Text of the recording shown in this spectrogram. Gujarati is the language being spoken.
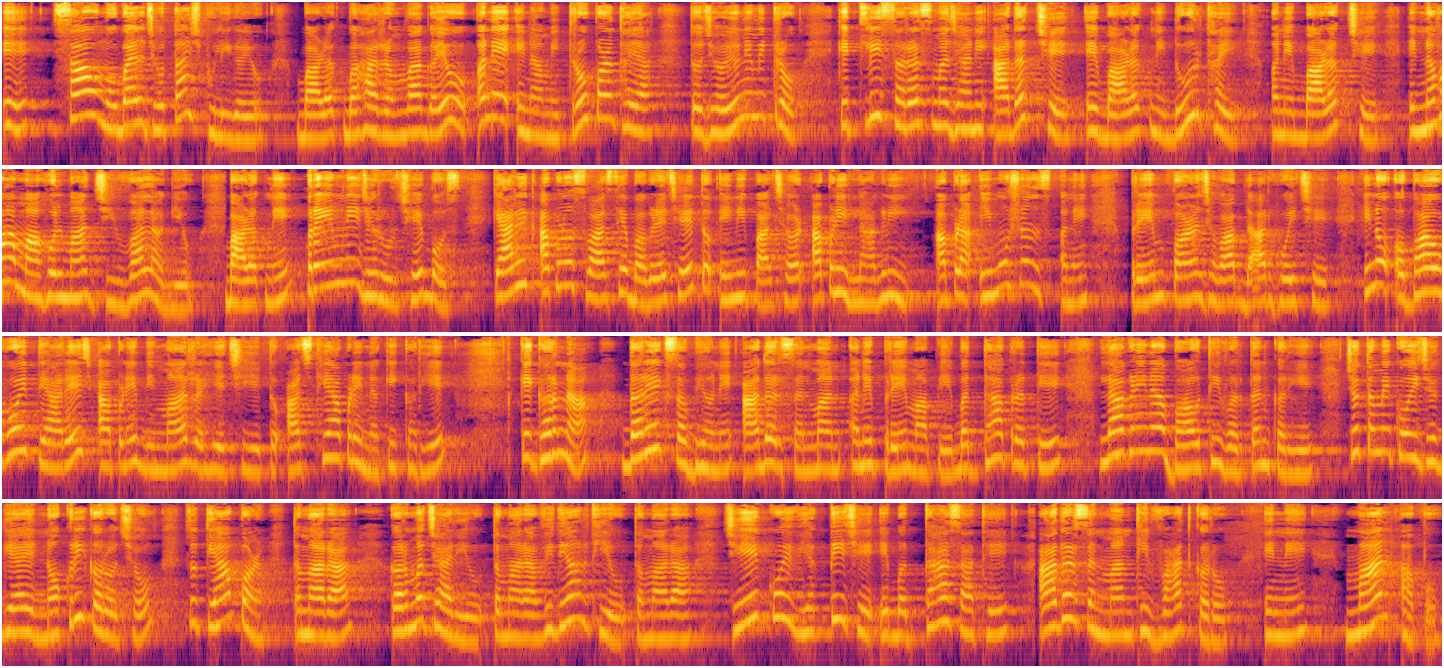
એ સાવ મોબાઈલ જોતાં જ ભૂલી ગયો. બાળક બહાર રમવા ગયો અને એના મિત્રો પણ થયા. તો જોયું ને મિત્રો, કેટલી સરસ મજાની આદત છે એ બાળકની દૂર થઈ અને બાળક છે એ નવા માહોલમાં જીવવા લાગ્યો. બાળકને પ્રેમની જરૂર છે બોસ. ક્યારેક આપણું સ્વાસ્થ્ય બગડે છે તો એની પાછળ આપણી લાગણી, આપણા ઇમોશન્સ અને પ્રેમ પણ જવાબદાર હોય છે. એનો અભાવ હોય ત્યારે જ આપણે બીમાર રહીએ છીએ. તો આજથી આપણે નક્કી કરીએ કે ઘરના દરેક સભ્યોને આદર, સન્માન અને પ્રેમ આપીએ. બધા પ્રત્યે લાગણીના ભાવથી વર્તન કરીએ. જો તમે કોઈ જગ્યાએ નોકરી કરો છો, તો ત્યાં પણ તમારા કર્મચારીઓ, તમારા વિદ્યાર્થીઓ, તમારા જે કોઈ વ્યક્તિ છે, એ બધા સાથે આદર, સન્માનથી વાત કરો. એને માન આપો.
